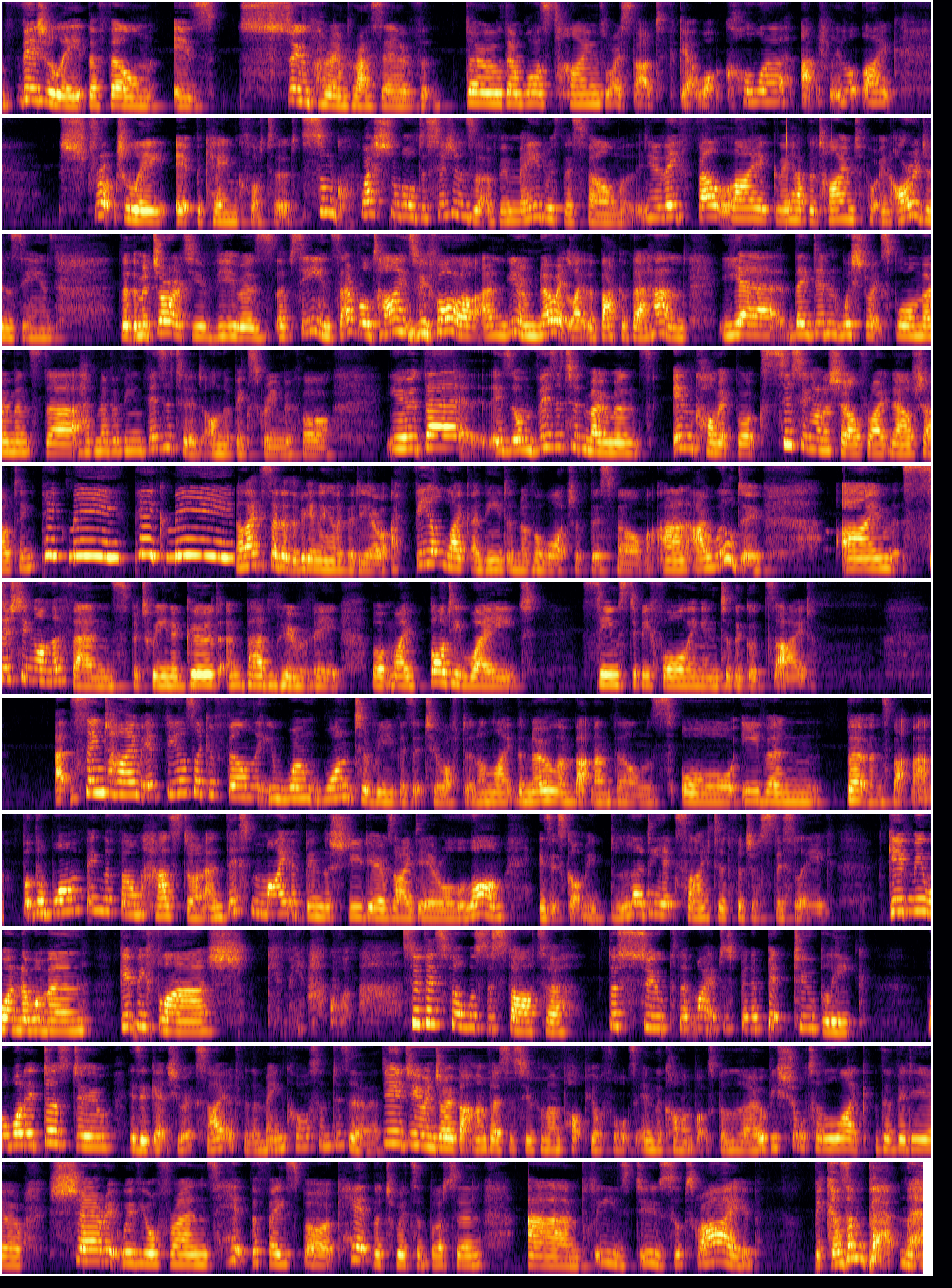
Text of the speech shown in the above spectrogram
Visually the film is super impressive though there was times where I started to forget what colour actually looked like. Structurally it became cluttered. Some questionable decisions that have been made with this film, you know they felt like they had the time to put in origin scenes that the majority of viewers have seen several times before and you know know it like the back of their hand yet they didn't wish to explore moments that have never been visited on the big screen before. You know, there is unvisited moments in comic books sitting on a shelf right now shouting pick me, pick me. Now like I said at the beginning of the video I feel like I need another watch of this film and I will do. I'm sitting on the fence between a good and bad movie, but my body weight seems to be falling into the good side. At the same time, it feels like a film that you won't want to revisit too often, unlike the Nolan Batman films or even Burton's Batman. But the one thing the film has done, and this might have been the studio's idea all along, is it's got me bloody excited for Justice League. Give me Wonder Woman, Give me Flash, give me Aquaman. So this film was the starter, the soup that might have just been a bit too bleak, but what it does do is it gets you excited for the main course and dessert. Did you enjoy Batman vs Superman? Pop your thoughts in the comment box below. Be sure to like the video, share it with your friends, hit the Facebook, hit the Twitter button, and please do subscribe because I'm Batman.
